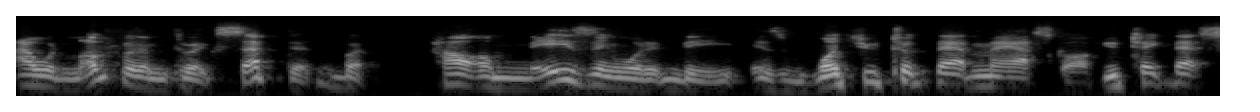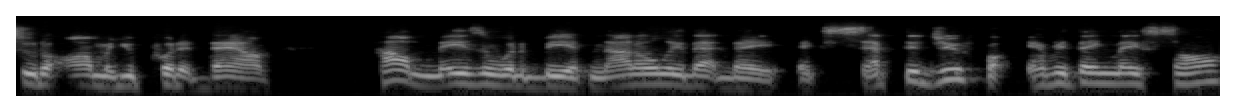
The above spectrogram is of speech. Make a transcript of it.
I would love for them to accept it, but how amazing would it be is once you took that mask off, you take that suit of armor, you put it down. How amazing would it be if not only that they accepted you for everything they saw,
